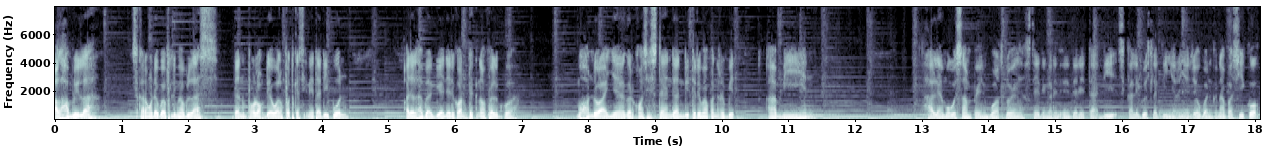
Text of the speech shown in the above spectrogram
Alhamdulillah, sekarang udah bab 15 dan prolog di awal podcast ini tadi pun adalah bagian dari konflik novel gue. Mohon doanya agar konsisten dan diterima penerbit. Amin. Hal yang mau gue sampaikan buat lo yang stay dengerin ini dari tadi sekaligus lagi nyarinya jawaban kenapa sih kok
